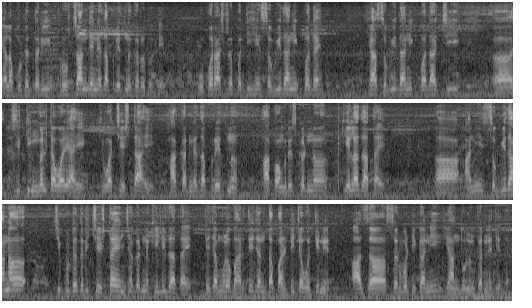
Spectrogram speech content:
याला कुठंतरी प्रोत्साहन देण्याचा प्रयत्न करत होते. उपराष्ट्रपती हे संविधानिक पद आहे. ह्या संविधानिक पदाची जी टिंगलटवाळी आहे किंवा चेष्टा आहे हा करण्याचा प्रयत्न हा काँग्रेसकडनं केला जात आहे. आणि संविधाना ची कुठेतरी चेष्टा यांच्याकडनं केली जात आहे. त्याच्यामुळं भारतीय जनता पार्टीच्या वतीने आज सर्व ठिकाणी हे आंदोलन करण्यात येत आहे.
